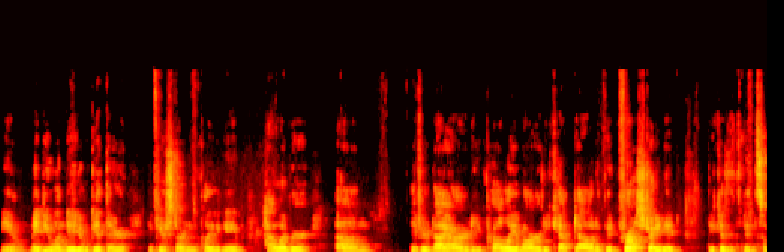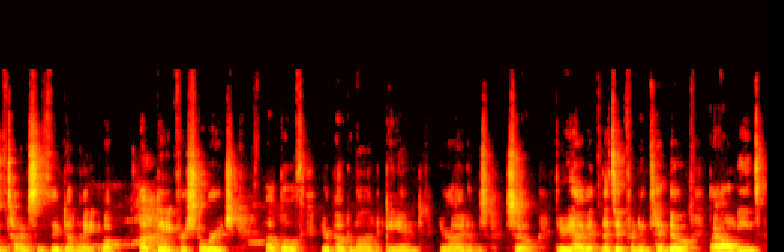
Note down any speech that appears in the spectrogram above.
you know maybe one day you'll get there if you're starting to play the game. However, um, if you're diehard, you probably have already capped out, have been frustrated because it's been some time since they've done an update for storage of both your Pokemon and your items. So there you have it. That's it for Nintendo. By all means,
